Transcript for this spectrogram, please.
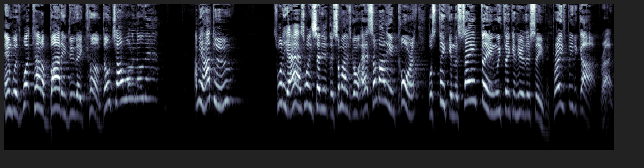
And with what kind of body do they come? Don't y'all want to know that? I mean, I do. That's what he asked. That's What he said that somebody's going to ask. Somebody in Corinth was thinking the same thing we're thinking here this evening. Praise be to God, right?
